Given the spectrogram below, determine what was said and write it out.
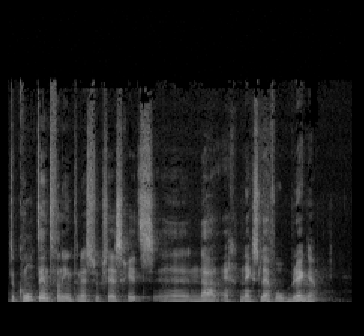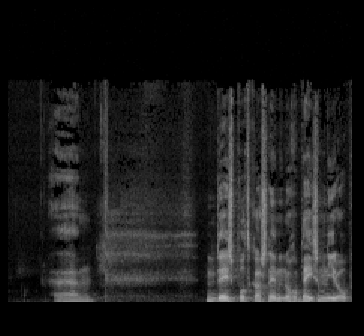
de content van Internet Succesgids uh, naar echt next level brengen. Nu deze podcast neem ik nog op deze manier op,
